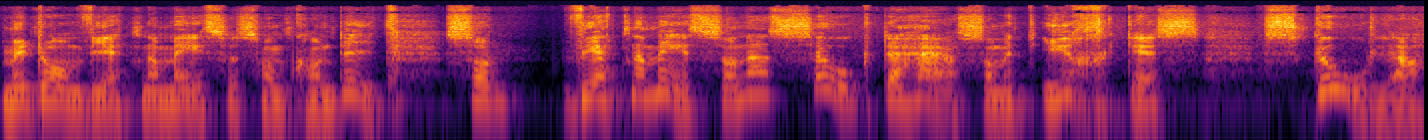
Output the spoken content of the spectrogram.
med de vietnameser som kom dit. Så vietnameserna såg det här som ett yrkesskola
